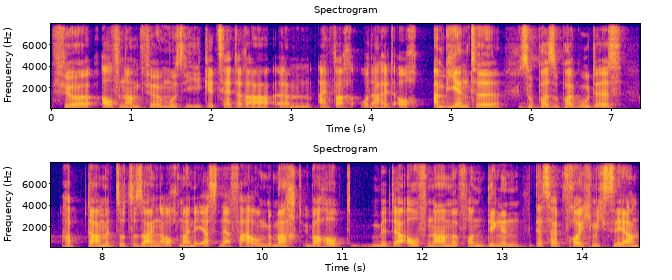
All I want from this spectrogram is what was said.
für Aufnahmen für Musik etc. Ähm, einfach oder halt auch Ambiente super, super gut ist. Hab damit sozusagen auch meine ersten Erfahrungen gemacht, überhaupt mit der Aufnahme von Dingen. Deshalb freue ich mich sehr,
